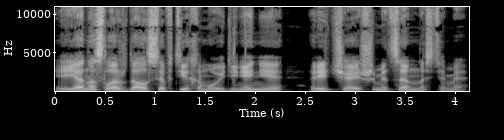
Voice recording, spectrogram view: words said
и я наслаждался в тихом уединении редчайшими ценностями.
